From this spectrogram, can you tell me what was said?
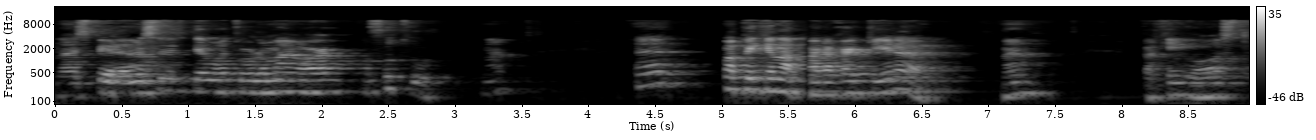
na esperança de ter um retorno maior no futuro. É uma pequena parte da carteira, né? para quem gosta.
